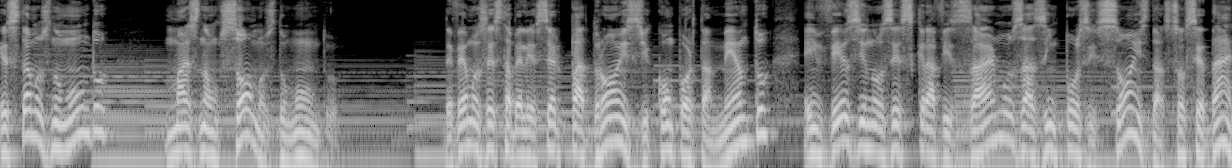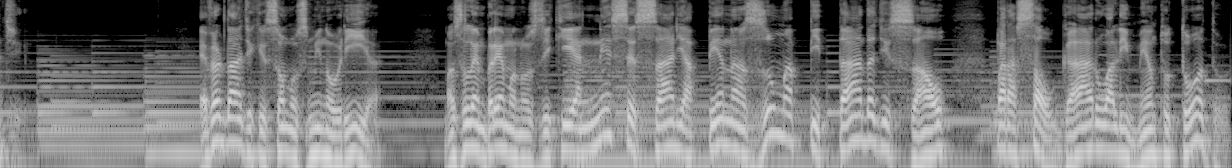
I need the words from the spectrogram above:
Estamos no mundo, mas não somos do mundo. Devemos estabelecer padrões de comportamento em vez de nos escravizarmos às imposições da sociedade. É verdade que somos minoria, mas lembremos-nos de que é necessária apenas uma pitada de sal para salgar o alimento todo.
